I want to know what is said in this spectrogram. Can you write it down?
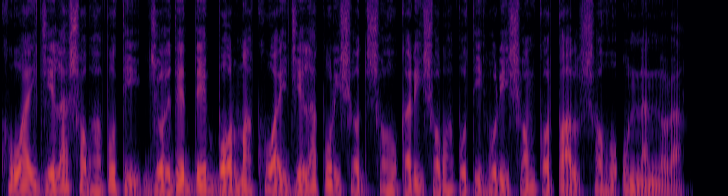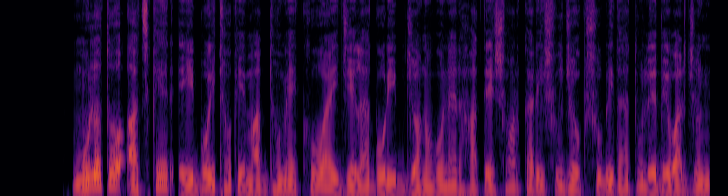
খোয়াই জেলা সভাপতি জয়দেব দেব বর্মা খোয়াই জেলা পরিষদ সহকারী সভাপতি হরি শঙ্কর পাল সহ অন্যান্যরা। মূলত আজকের এই বৈঠকে মাধ্যমে খোয়াই জেলা গরিব জনগণের হাতে সরকারি সুযোগ সুবিধা তুলে দেওয়ার জন্য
